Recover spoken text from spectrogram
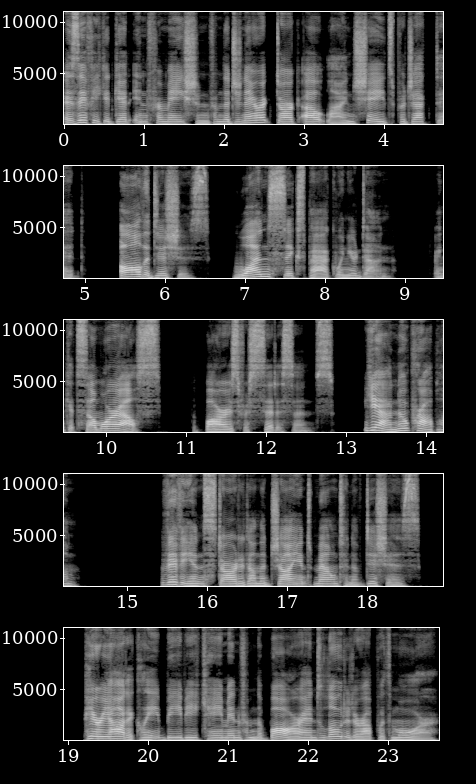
as if he could get information from the generic dark outline shades projected. All the dishes. One six pack when you're done. Drink it somewhere else. The bar is for citizens. Yeah, no problem. Vivian started on the giant mountain of dishes. Periodically, BB came in from the bar and loaded her up with more.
